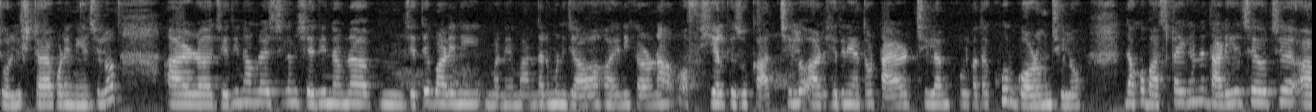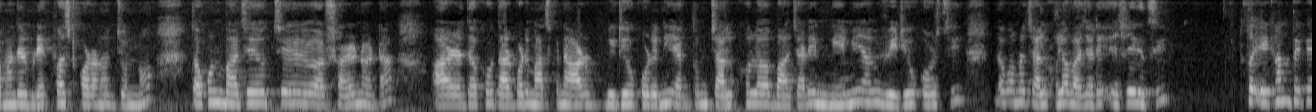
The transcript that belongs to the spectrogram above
চল্লিশ টাকা করে নিয়েছিল। আর যেদিন আমরা এসেছিলাম সেদিন আমরা যেতে পারিনি মানে মন্দারমণি যাওয়া হয়নি কারণ অফিসিয়াল কিছু কাজ ছিল আর সেদিন এত টায়ার্ড ছিলাম, কলকাতায় খুব গরম ছিল। দেখো বাসটা এখানে দাঁড়িয়েছে হচ্ছে আমাদের ব্রেকফাস্ট করানোর জন্য, তখন বাজে হচ্ছে সাড়ে নয়টা। আর দেখো তারপরে মাঝখানে আর ভিডিও করে নিই একদম চালখোলা বাজারে নেমে আমি ভিডিও করছি। দেখো আমরা চালখোলা বাজারে এসে গেছি। তো এখান থেকে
